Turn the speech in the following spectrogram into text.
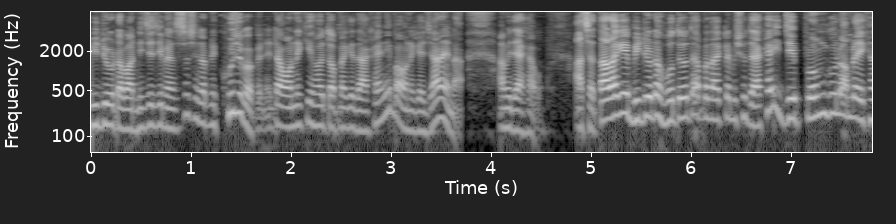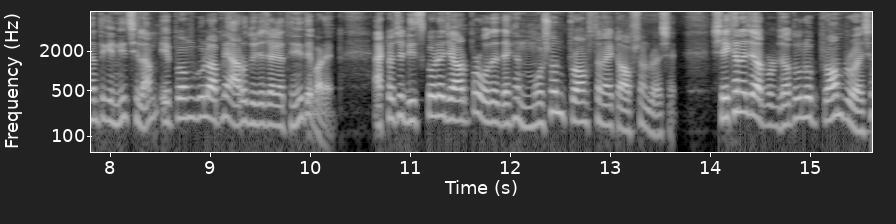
ভিডিওটা বা নিজে যে মেসেজটা সেটা আপনি খুঁজে পাবেন। এটা অনেকেই হয়তো আপনাকে দেখায়নি বা অনেকে জানে না। আমি দেখাবো। আচ্ছা তার আগে ভিডিওটা হতে, হতে আপনাদের একটা বিষয় দেখাই যে প্রম্পটগুলো আমরা এখান থেকে নিচ্ছিলাম, এই প্রম্পটগুলো আপনি আরও ২ টা জায়গা থেকে নিতে পারেন। একটা হচ্ছে Discord-এ যাওয়ার পর ওদের দেখেন মোশন প্রম্পটস নামে একটা অপশন রয়েছে। সেখানে যাওয়ার পর যতগুলো প্রম্পট রয়েছে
